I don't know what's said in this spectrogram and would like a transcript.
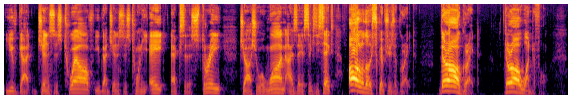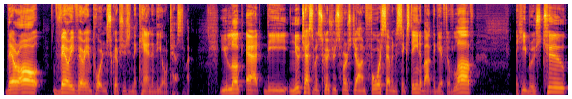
You've got Genesis 12, you've got Genesis 28, Exodus 3, Joshua 1, Isaiah 66. All of those scriptures are great. They're all great. They're all wonderful. They're all very, very important scriptures in the canon of the Old Testament. You look at the New Testament scriptures, 1 John 4, 7 to 16, about the gift of love, Hebrews 2,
